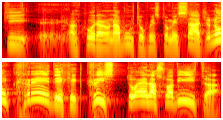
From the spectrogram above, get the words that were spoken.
chi eh, ancora non ha avuto questo messaggio, non crede che Cristo è la sua vita.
